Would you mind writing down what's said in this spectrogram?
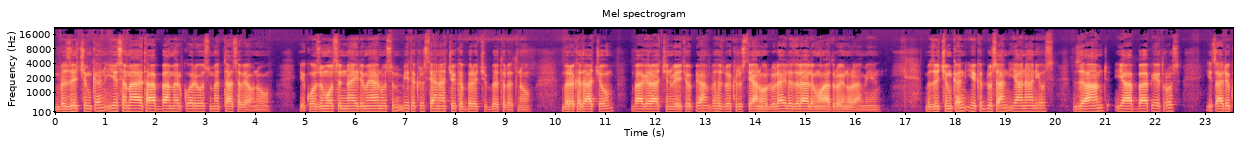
በዚህችም ቀን የሰማዕት አባ መርቆሪዎስ መታሰቢያው ነው። የቆዝሞስና የድማያኖስም ቤተ ክርስቲያናቸው የከበረችበት ዕለት ነው። በረከታቸውም በአገራችን በኢትዮጵያ በህዝበ ክርስቲያኑ ሁሉ ላይ ለዘላለሙ አድሮ ይኑር፣ አሜን። በዘችም ቀን የቅዱሳን የአናኒዮስ ዘአምድ የአባ ጴጥሮስ የጻድቁ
